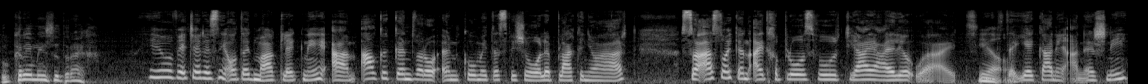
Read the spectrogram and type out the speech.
Hoe kry mense dit reg? Ja, weet jy, dit is nie altyd maklik nie. Um elke kind wat daar inkom het 'n spesiale plek in jou hart. So as daai kind uitgeplaas word, jy huil jou oë uit. Ja. Jy kan nie anders nie.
